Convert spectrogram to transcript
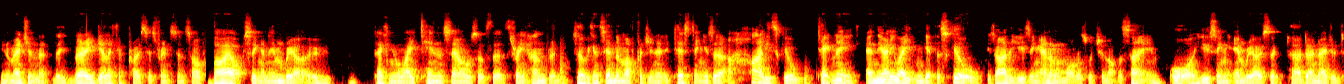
You know, imagine that the very delicate process, for instance, of biopsying an embryo taking away 10 cells of the 300 so we can send them off for genetic testing is a, a, highly skilled technique. And the only way you can get the skill is either using animal models, which are not the same, or using embryos that are donated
